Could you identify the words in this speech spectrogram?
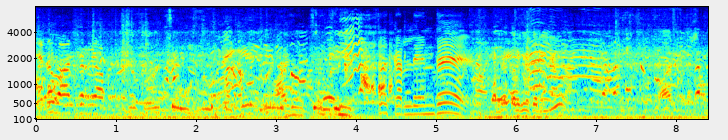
ये तो बात कर रहे हैं। आप कर को कर आज का समय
